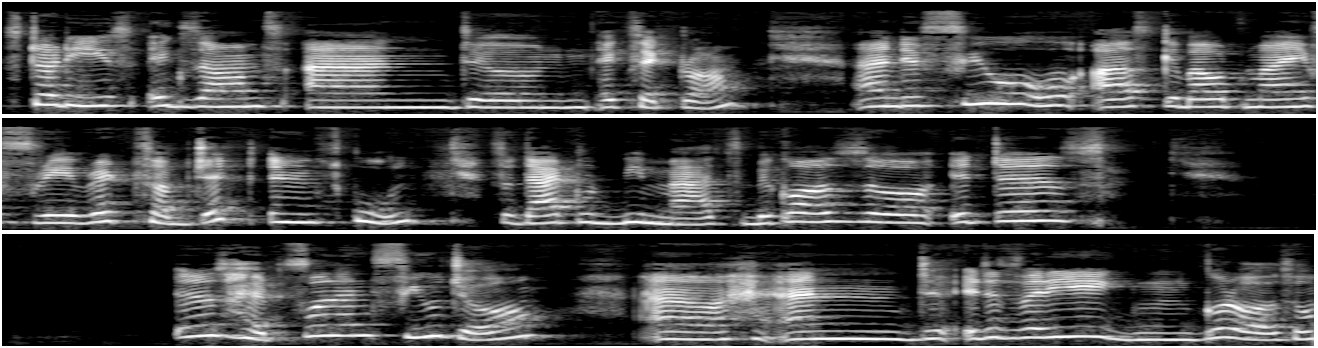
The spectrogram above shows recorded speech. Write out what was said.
studies exams and um, etc and if you ask about my favorite subject in school so that would be maths because uh, it is it is helpful in future uh, and it is very good also.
